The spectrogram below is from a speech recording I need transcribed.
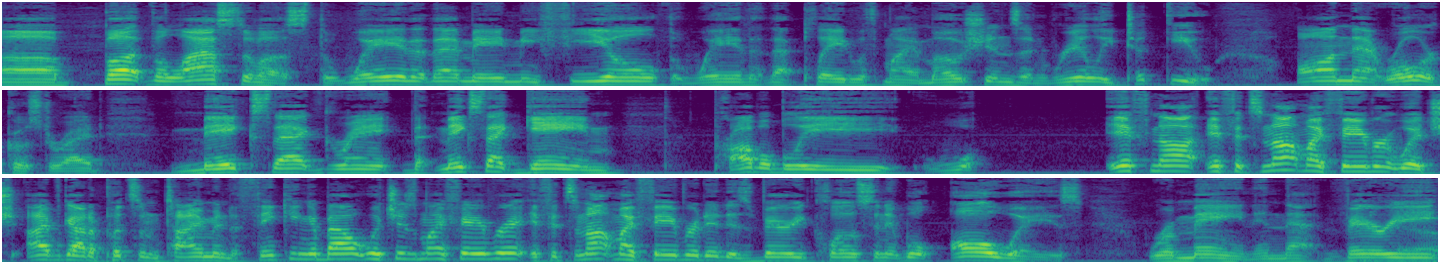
Uh, but The Last of Us, the way that that made me feel, the way that that played with my emotions, and really took you on that roller coaster ride, makes that great. That makes that game probably, if not, if it's not my favorite, which I've got to put some time into thinking about, which is my favorite. If it's not my favorite, it is very close, and it will always remain in that very, Yeah.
